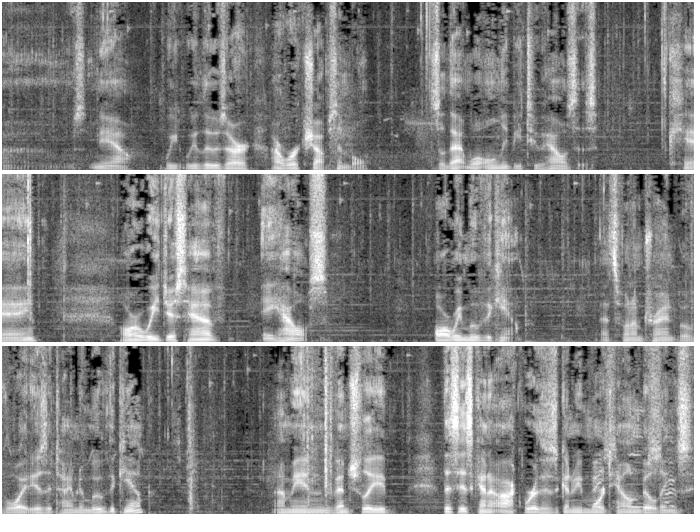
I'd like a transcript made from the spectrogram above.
uh, yeah, we, we lose our, our workshop symbol. So that will only be two houses. Okay. Or we just have a house. Or we move the camp. That's what I'm trying to avoid. Is it time to move the camp? I mean, eventually this is kind of awkward. There's going to be more town buildings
